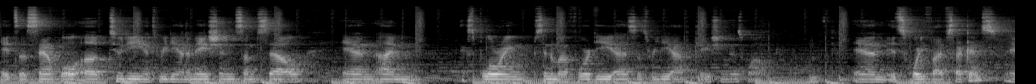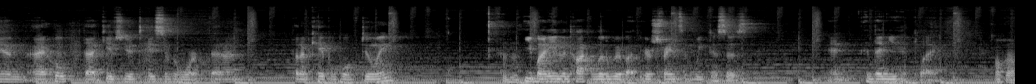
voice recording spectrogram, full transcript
It's a sample of 2D and 3D animation, some cel, and I'm exploring Cinema 4D as a 3D application as well and it's 45 seconds and i hope that gives you a taste of the work that i'm that i'm capable of doing. Mm-hmm. You might even talk a little bit about your strengths and weaknesses and, and then you hit play. Okay.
